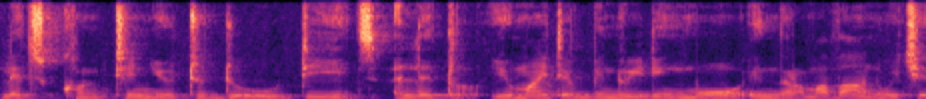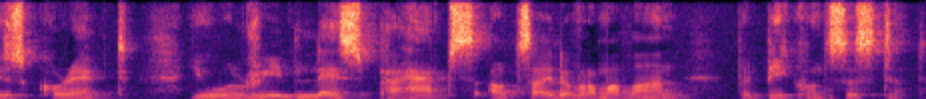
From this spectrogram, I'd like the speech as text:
Let's continue to do deeds a little. You might have been reading more in Ramadan, which is correct. You will read less perhaps outside of Ramadan, but be consistent.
